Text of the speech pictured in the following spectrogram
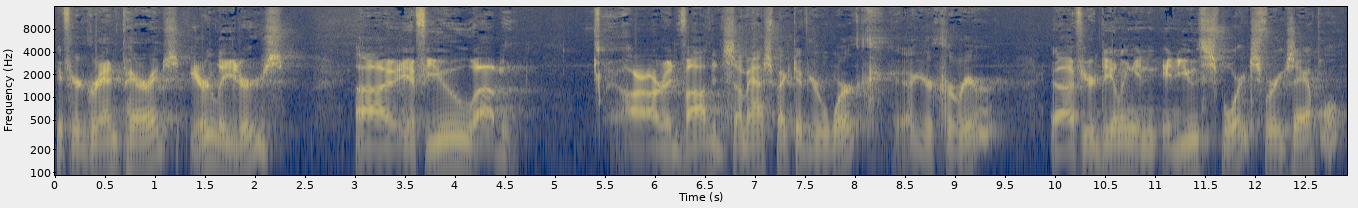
if you're grandparents, you're leaders. Uh, if you um, are, are, involved in some aspect of your work, uh, your career, uh, if you're dealing in, in youth sports, for example,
